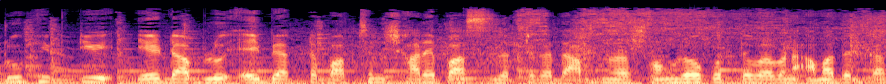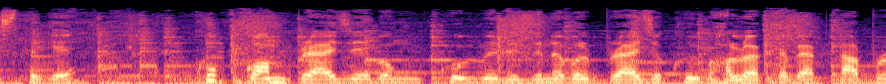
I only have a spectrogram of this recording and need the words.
two fifty A W এই ব্যাগটা পাচ্ছেন সাড়ে পাঁচ হাজার টাকাতে। আপনারা সংগ্রহ করতে পারবেন আমাদের কাছ থেকে। খুব কম প্রাইজে এবং খুবই রিজনেবল প্রাইজে খুবই ভালো একটা ব্যাগ তারপর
